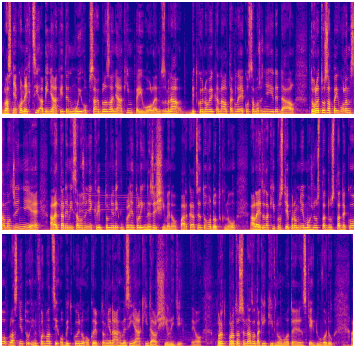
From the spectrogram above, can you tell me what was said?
vlastně jako nechci, aby nějaký ten můj obsah byl za nějakým paywallem, to znamená Bitcoinový kanál takhle jako samozřejmě jde dál. Tohle to za paywallem samozřejmě je, ale tady my samozřejmě kryptoměny úplně tolik neřešíme, no párkrát se toho dotknu, ale je to taky prostě pro mě možnost dostat jako vlastně tu informaci o Bitcoinu, o kryptoměnách mezi nějaký další lidi, jo. Proto, proto jsem na to taky kývnul, to je jeden z těch důvodů. A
